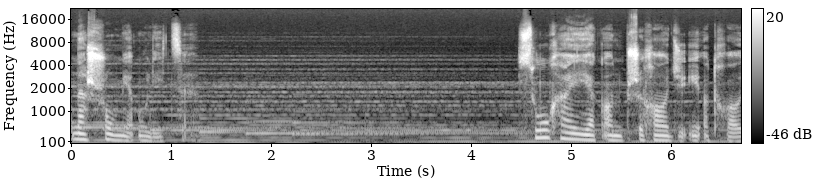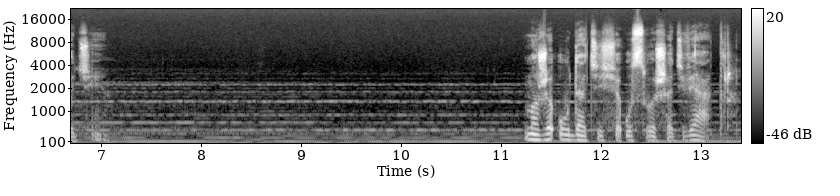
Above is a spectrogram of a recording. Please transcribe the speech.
na szumie ulicy. Słuchaj, jak on przychodzi i odchodzi. Może uda ci się usłyszeć wiatr.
